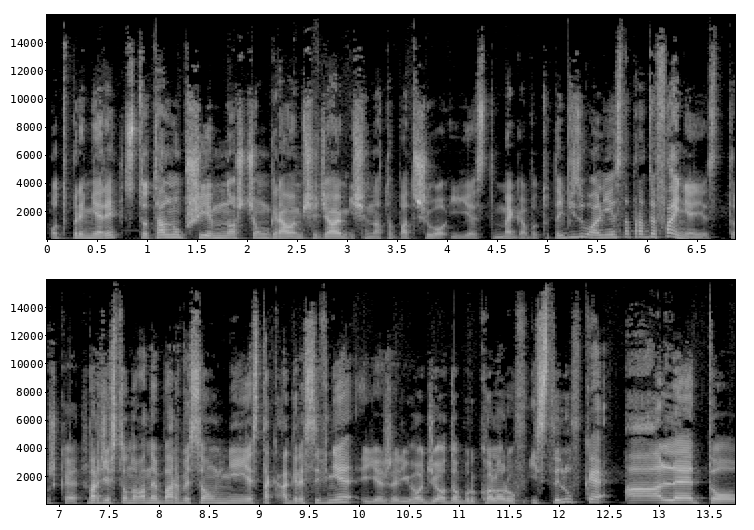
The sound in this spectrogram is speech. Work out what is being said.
od premiery. Z totalną przyjemnością grałem, siedziałem i się na to patrzyło i jest mega, bo tutaj wizualnie jest naprawdę fajnie. Jest troszkę bardziej stonowane barwy są, nie jest tak agresywnie, jeżeli chodzi o dobór kolorów i stylówkę, ale to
